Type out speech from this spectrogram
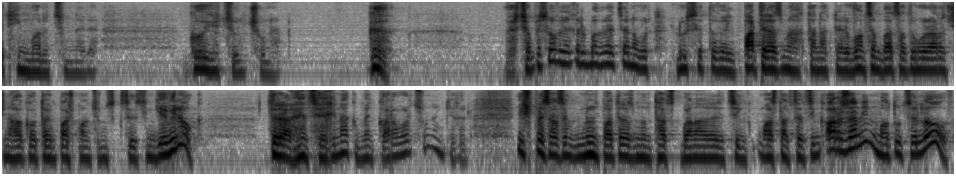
այդ հիմարությունները գոյություն չունեն։ Գ Վերջապես ով եղել Բագրատյանը, որ լույս է տվել պատերազմի հաղթանակները, ոնց են բացատրում, որ առաջին հակաօտային պաշտպանությունը սկսեցին եւ իրոք դրա հենց հեղինակը մենք կառավարություն ենք եղել։ Ինչպես ասենք նույն պատերազմի ընթացք բանալեցինք, մասնակցեցինք արժանին մատուցելով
